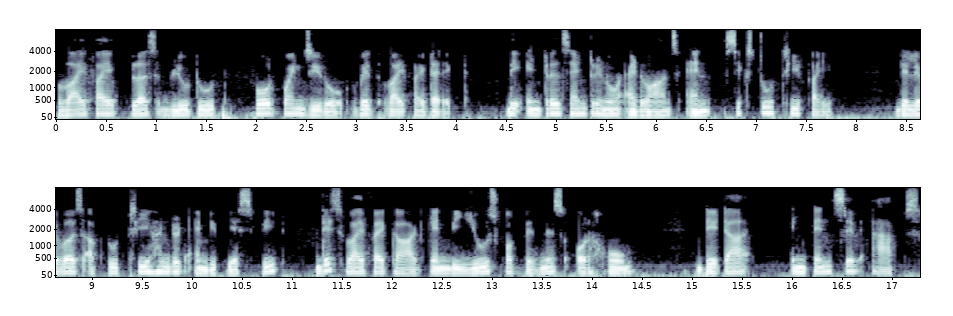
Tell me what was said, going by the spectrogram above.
Wi-Fi plus Bluetooth 4.0 with Wi-Fi Direct. The Intel Centrino Advance N6235 delivers up to 300 Mbps speed. This Wi-Fi card can be used for business or home data intensive apps,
